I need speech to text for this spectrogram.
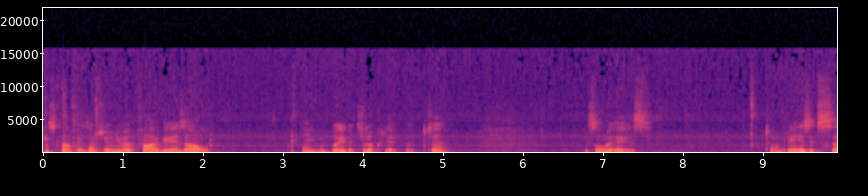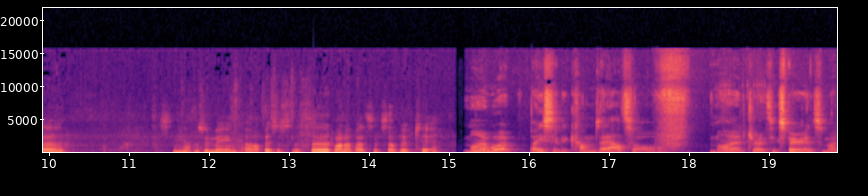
this carpet is actually only about five years old. You wouldn't believe it to look at it, but uh, that's all it is. I don't know what it is. It's uh, something happens with me and carpets. It's the third one I've had since I've lived here. My work basically comes out of my direct experience and my,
